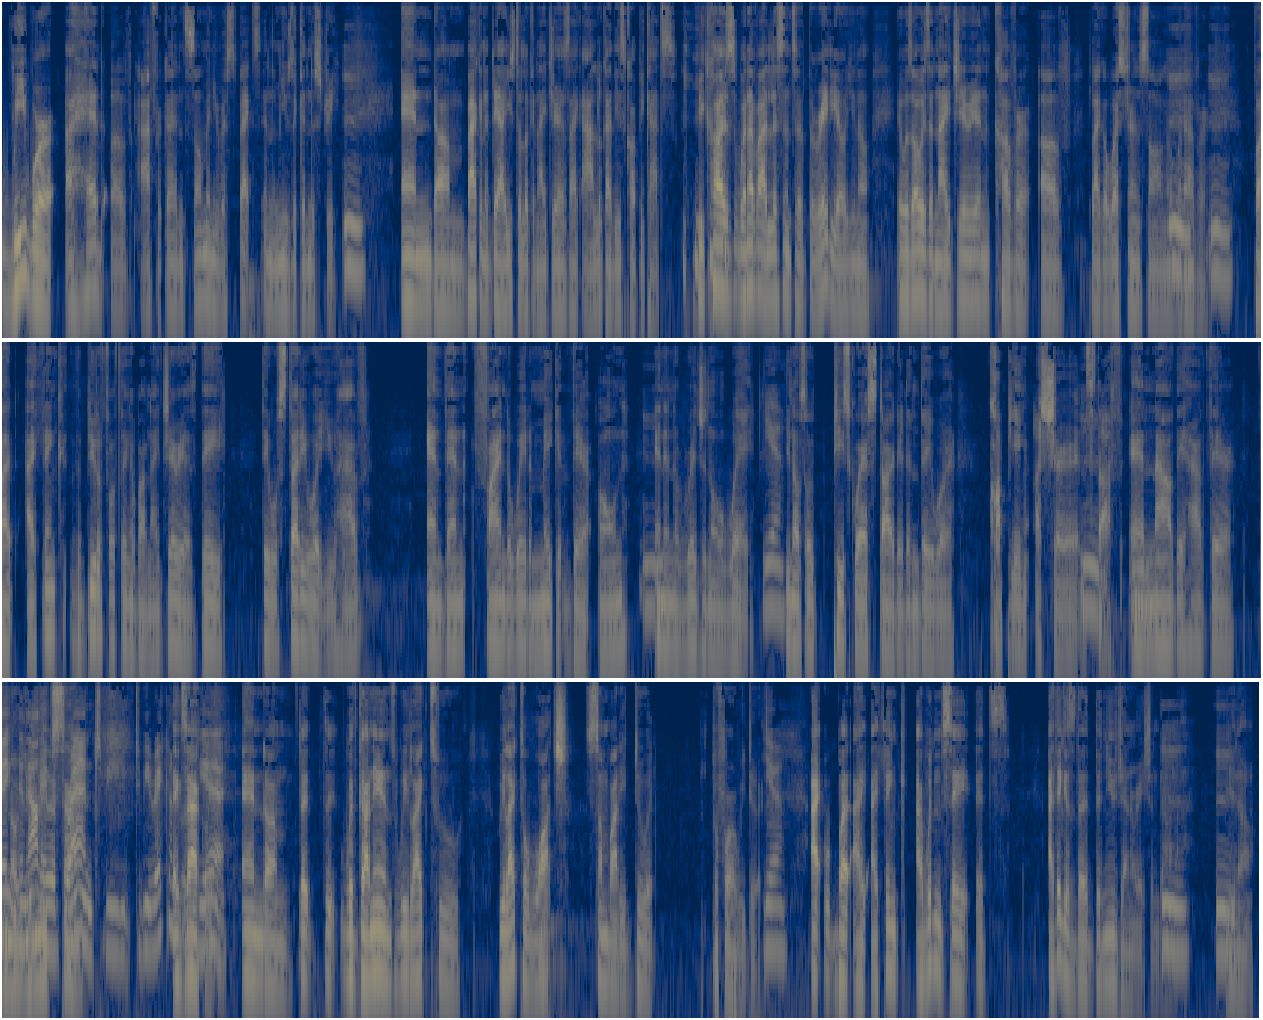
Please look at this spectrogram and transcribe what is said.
we were ahead of Africa in so many respects in the music industry. Mm. And, um, back in the day, I used to look at Nigerians like, ah, look at these copycats. Because whenever I listened to the radio, you know, it was always a Nigerian cover of like a Western song Mm, or whatever. But I think the beautiful thing about Nigeria is they, they will study what you have and then find a way to make it their own in an original way. Mm. Yeah. You know, so P Square started and they were copying Usher and stuff. And now they have their, They, you know, and now they're a brand to be to be reckoned Exactly. with. Yeah. And, um, the, the, with Ghanaians, we like to, we like to watch somebody do it before we do it. Yeah. I, but I, I think, I wouldn't say it's, I think it's the, the new generation Ghana. Mm. You know,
